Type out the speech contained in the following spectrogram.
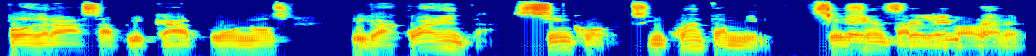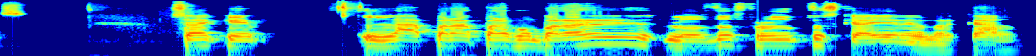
podrás aplicar por unos, diga 40, 5, 50 mil, 60 mil dólares. O sea que la, para, para comparar los dos productos que hay en el mercado,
